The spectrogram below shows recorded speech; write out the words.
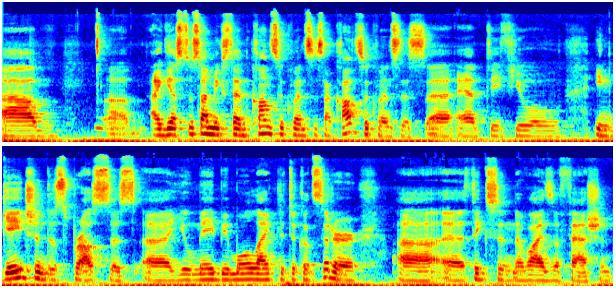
Um, uh, I guess to some extent, consequences are consequences, uh, and if you engage in this process, uh, you may be more likely to consider uh, things in a wiser fashion.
